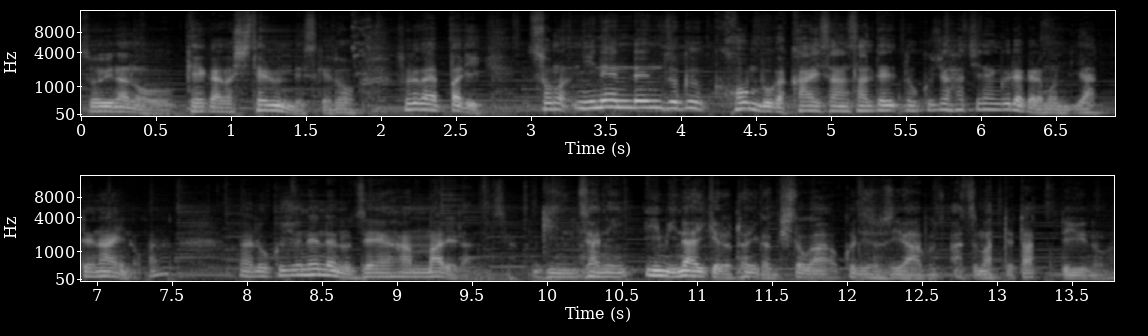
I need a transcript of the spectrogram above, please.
そういうのを警戒はしてるんですけどそれがやっぱりその2年連続本部が解散されて68年ぐらいからもうやってないのかな60年代の前半までなんですよ。銀座に意味ないけどとにかく人がクリスマスに集まってたっていうのが。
